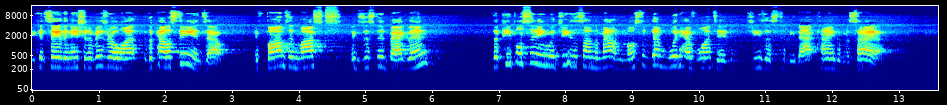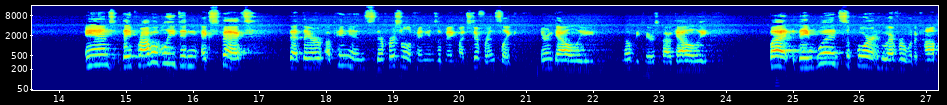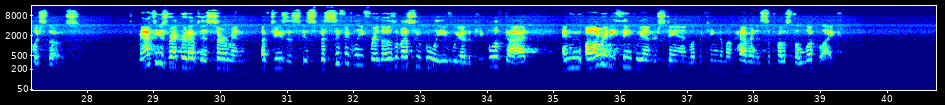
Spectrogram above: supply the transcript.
you could say the nation of Israel want the Palestinians out. If bombs and mosques existed back then, the people sitting with Jesus on the mountain, most of them would have wanted Jesus to be that kind of Messiah. And they probably didn't expect that their opinions, their personal opinions, would make much difference. Like, they're in Galilee, nobody cares about Galilee. But they would support whoever would accomplish those. Matthew's record of this sermon of Jesus is specifically for those of us who believe we are the people of God and who already think we understand what the kingdom of heaven is supposed to look like.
